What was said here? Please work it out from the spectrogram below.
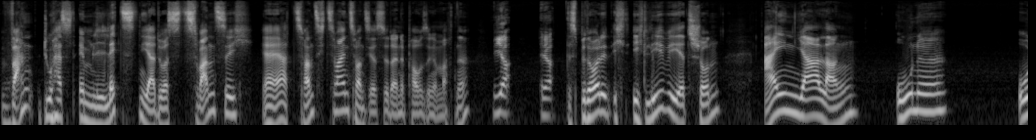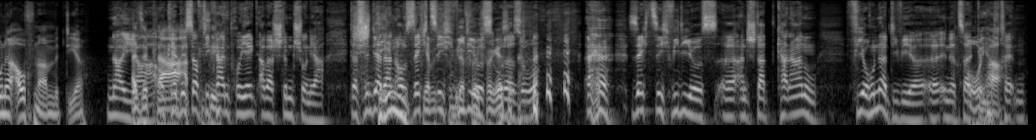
Wann, du hast im letzten Jahr, du hast 20, ja, ja, 2022 hast du deine Pause gemacht, ne? Ja, ja. Das bedeutet, ich, ich lebe jetzt schon ein Jahr lang ohne, ohne Aufnahmen mit dir. Naja, Also klar, okay, bis auf die kleinen Projekte, aber stimmt schon, ja. Das sind ja dann auch Stimmt, die hab ich 60 schon wieder Videos oder so. Äh, 60 Videos äh, anstatt, keine Ahnung, 400, die wir äh, in der Zeit Oh gemacht ja. hätten.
